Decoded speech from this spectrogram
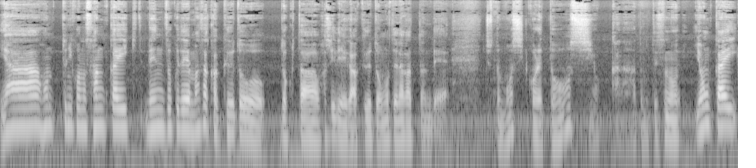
いやー、本当にこの3回連続でまさか来ると、ドクターファシリエが来ると思ってなかったんで、ちょっともしこれどうしよっかなと思って、その4回、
